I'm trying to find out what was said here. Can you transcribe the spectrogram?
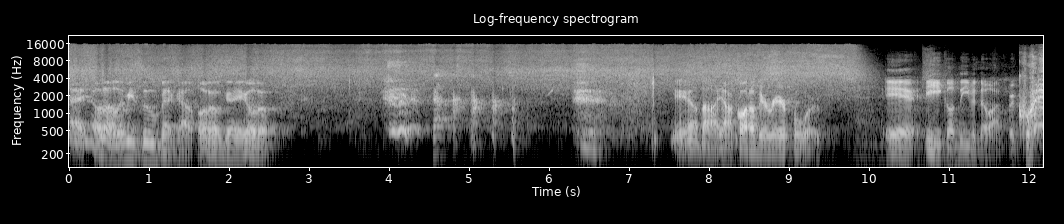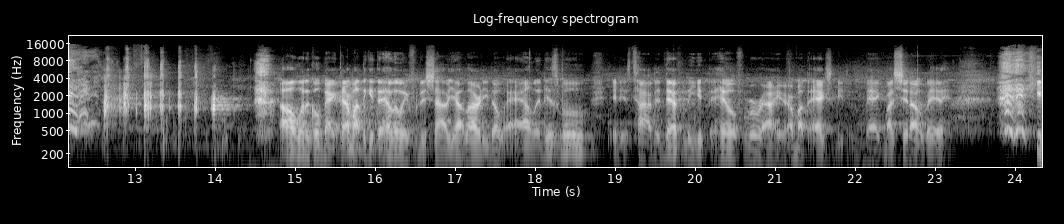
Hey, hold on. Let me zoom back out. Hold on, gang. Hold on. Hell no, y'all caught up in rare form. Yeah, he ain't gonna even know I'm recording. I don't want to go back there. I'm about to get the hell away from the shop. Y'all already know Al in this move. It is time to definitely get the hell from around here. I'm about to actually just bag my shit out, man. he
